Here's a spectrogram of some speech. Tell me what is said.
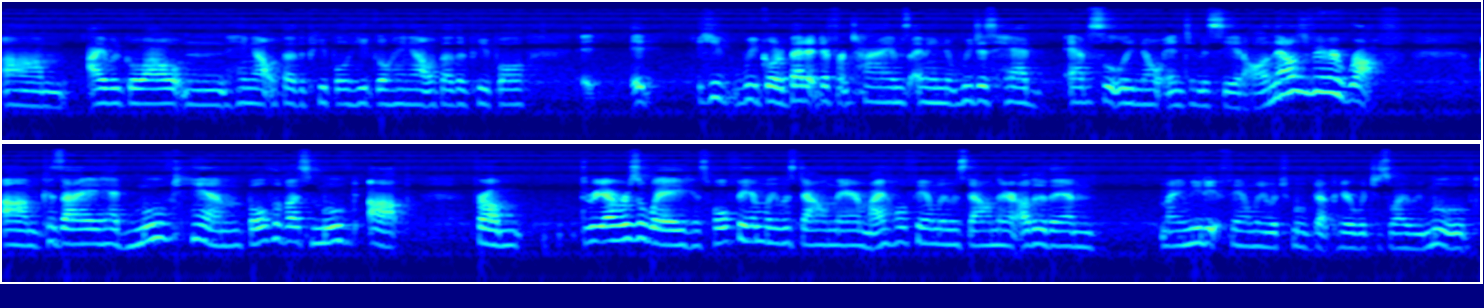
Um, I would go out and hang out with other people. He'd go hang out with other people. It, it he we'd go to bed at different times. I mean, we just had absolutely no intimacy at all, and that was very rough. Because um, I had moved him, both of us moved up from three hours away. His whole family was down there. My whole family was down there, other than my immediate family, which moved up here, which is why we moved.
